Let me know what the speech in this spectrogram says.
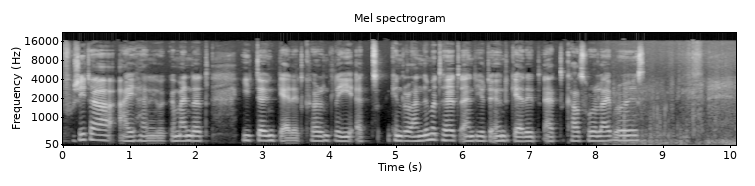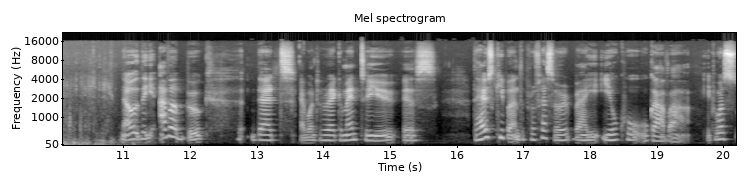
Fujita. I highly recommend it. You don't get it currently at Kindle Unlimited and you don't get it at Karlsruhe libraries. Now, the other book that I want to recommend to you is The Housekeeper and the Professor by Yoko Ogawa. It was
